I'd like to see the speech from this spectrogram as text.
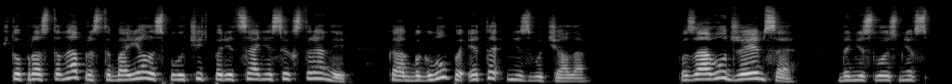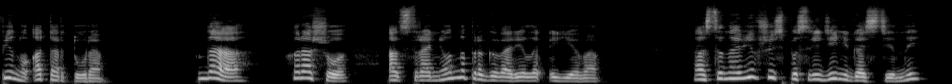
что просто-напросто боялась получить порицание с их стороны, как бы глупо это ни звучало. «Позову Джеймса», — донеслось мне в спину от Артура. «Да, хорошо», — отстраненно проговорила Ева. Остановившись посредине гостиной,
